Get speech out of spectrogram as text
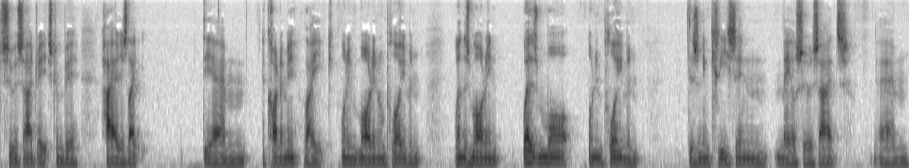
suicide rates can be higher is like the um economy, like un- more unemployment. When there's more in where there's more unemployment, there's an increase in male suicides. Um,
